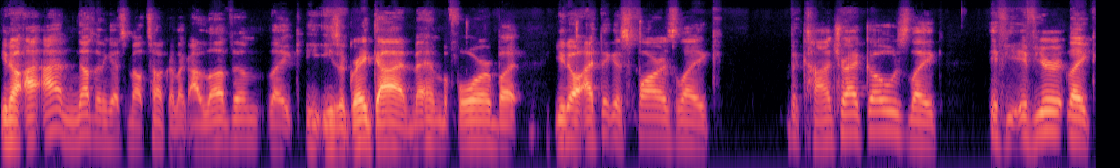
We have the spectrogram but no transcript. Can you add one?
you know, I, I have nothing against Mel Tucker. Like I love him. Like he, he's a great guy. I've met him before, but you know, I think as far as like the contract goes, like if you if you're like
